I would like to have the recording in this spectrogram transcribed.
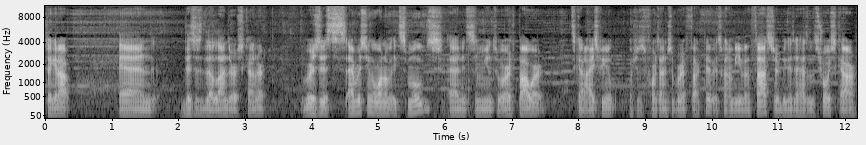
take it out. And this is the Landorus counter. Resists every single one of its moves, and it's immune to Earth Power. It's got Ice Beam, which is four times super effective. It's gonna be even faster because it has the Choice Scarf.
